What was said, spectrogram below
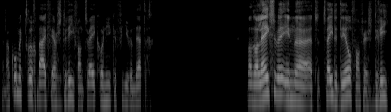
En dan kom ik terug bij vers 3 van 2 Kronieken 34. Want dan lezen we in uh, het tweede deel van vers 3.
